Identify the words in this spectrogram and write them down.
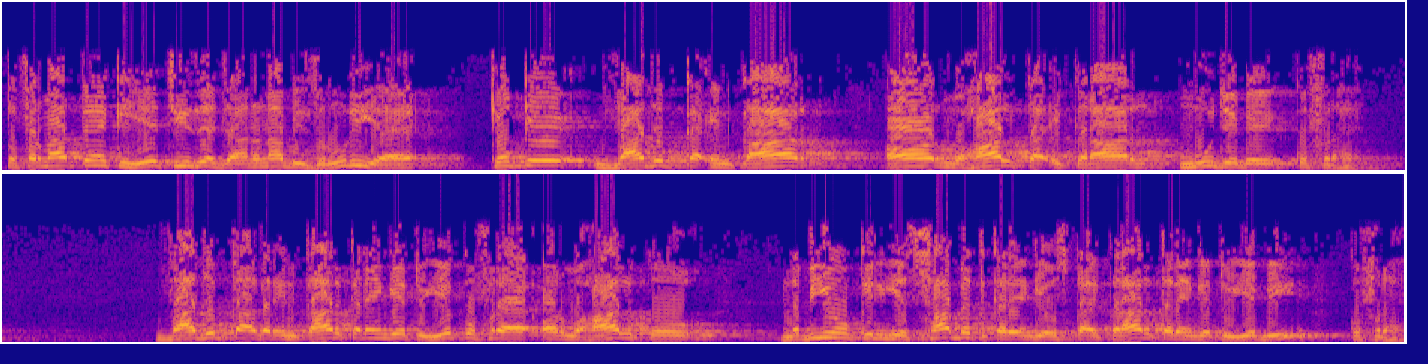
تو فرماتے ہیں کہ یہ چیزیں جاننا بھی ضروری ہے کیونکہ واجب کا انکار اور محال کا اقرار موجب کفر ہے۔ واجب کا اگر انکار کریں گے تو یہ کفر ہے اور محال کو نبیوں کے لیے ثابت کریں گے، اس کا اقرار کریں گے تو یہ بھی کفر ہے۔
